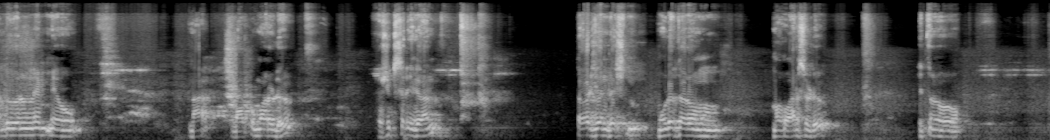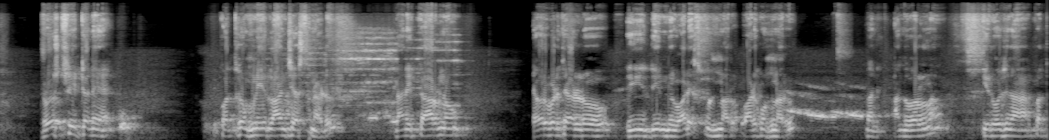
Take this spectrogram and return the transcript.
అందువల్లనే మేము నా నా కుమారుడు రషిక్ శ్రీకాంత్ థర్డ్ జనరేషన్ మూడో తరం మా వారసుడు. ఇతను రోజ్ స్ట్రీట్ అనే కొత్త కంపెనీ లాంచ్ చేస్తున్నాడు. దానికి కారణం ఎవరు పడితే వాళ్ళు ఈ దీన్ని వాడేసుకుంటున్నారు వాడుకుంటున్నారు. దానికి అందువలన ఈ రోజున కొత్త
